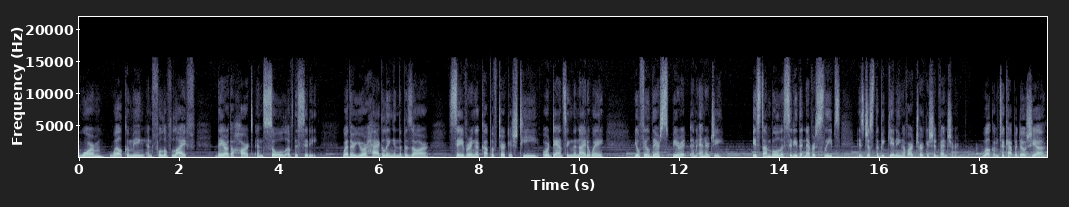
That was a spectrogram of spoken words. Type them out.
Warm, welcoming, and full of life, they are the heart and soul of the city. Whether you're haggling in the bazaar, savoring a cup of Turkish tea, or dancing the night away, you'll feel their spirit and energy. Istanbul, a city that never sleeps, is just the beginning of our Turkish adventure. Welcome to Cappadocia,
